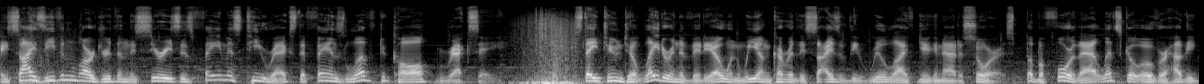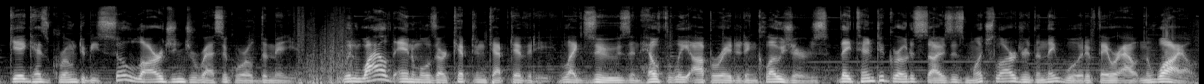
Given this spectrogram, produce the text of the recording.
A size even larger than the series' famous T-Rex that fans love to call Rexy. Stay tuned till later in the video when we uncover the size of the real-life Giganotosaurus, but before that, let's go over how the Gig has grown to be so large in Jurassic World Dominion. When wild animals are kept in captivity, like zoos and healthily operated enclosures, they tend to grow to sizes much larger than they would if they were out in the wild.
